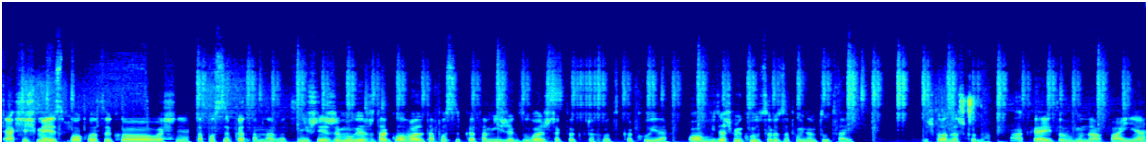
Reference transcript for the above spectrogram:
Jak się śmieje, spoko, tylko właśnie ta posypka tam nawet. Już nie, że mówię, że ta głowa, ale ta posypka tam niżej, jak zauważysz, tak, tak trochę odskakuje. O, widać mój kulsor, zapominam, tutaj. Szkoda, szkoda. Okej, to wygląda fajnie.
